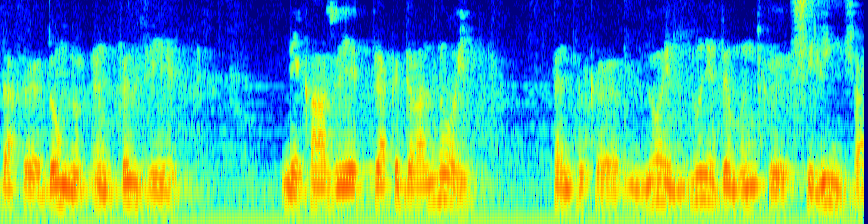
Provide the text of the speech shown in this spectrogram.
Dacă Domnul întârzie, necazuie pleacă de la noi, pentru că noi nu ne dăm încă silința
